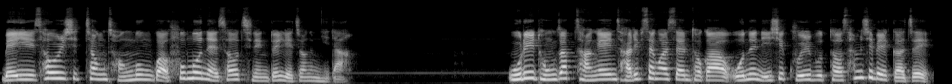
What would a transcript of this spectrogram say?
매일 서울시청 정문과 후문에서 진행될 예정입니다. 우리 동작 장애인 자립생활센터가 오는 29일부터 30일까지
